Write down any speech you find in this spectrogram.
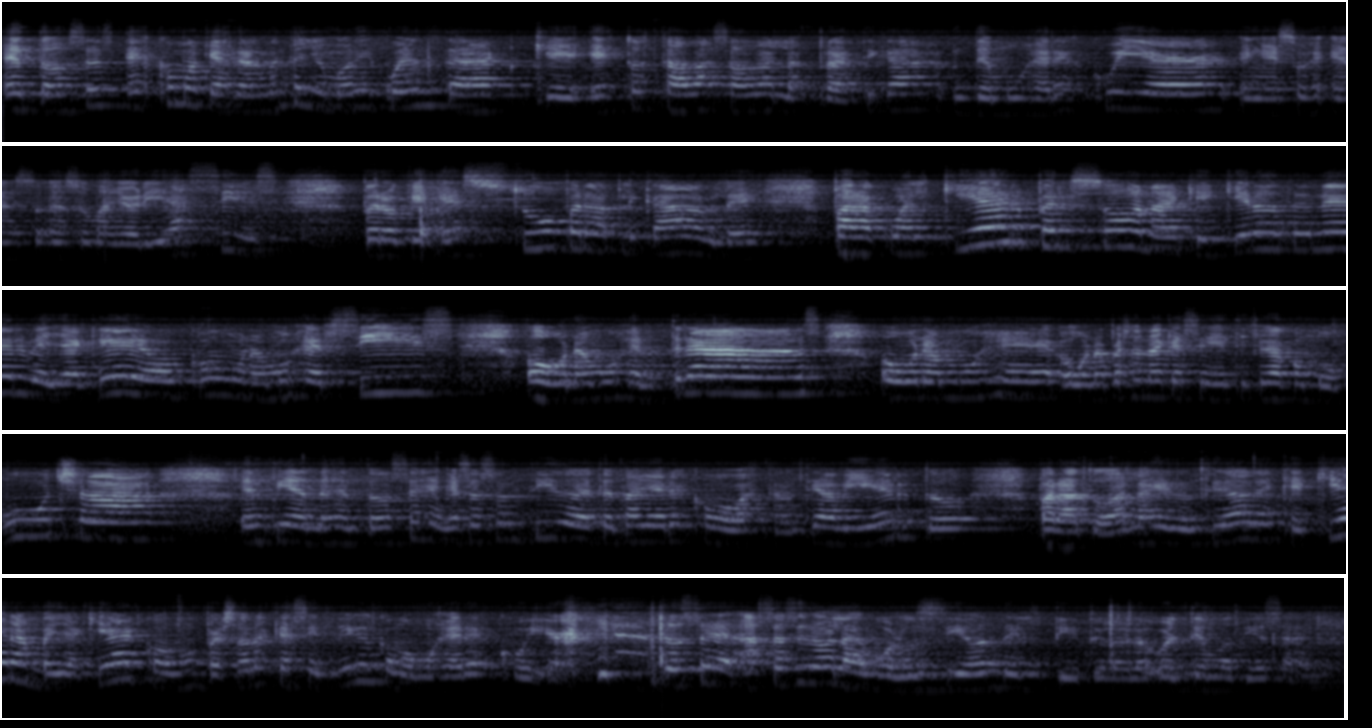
Entonces es como que realmente yo me di cuenta que esto está basado en las prácticas de mujeres queer, en, eso, en, su, en su mayoría cis, pero que es súper aplicable para cualquier persona que quiera tener bellaqueo con una mujer cis o una mujer trans o una mujer o una persona que se identifica como bucha, ¿entiendes? Entonces en ese sentido este taller es como bastante abierto para todas las identidades que quieran bellaquear con personas que se identifiquen como mujeres queer. Entonces esa ha sido la evolución del título en los últimos 10 años.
